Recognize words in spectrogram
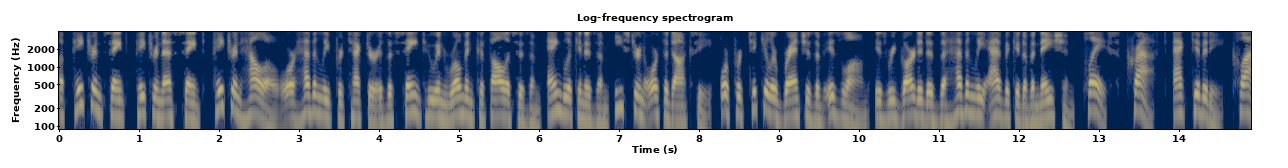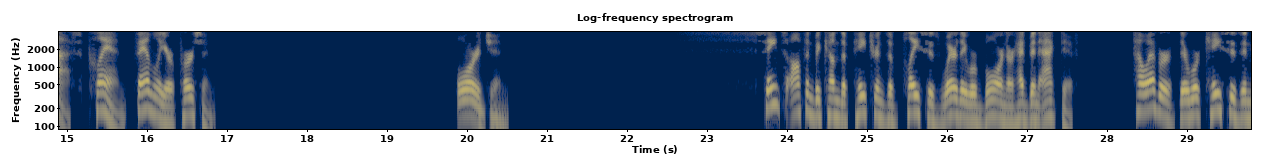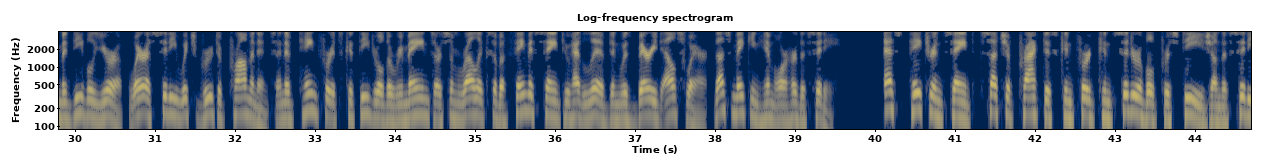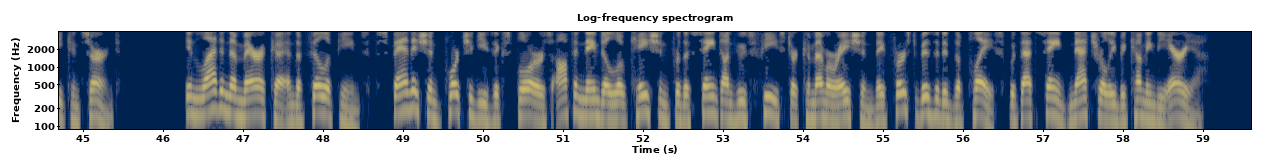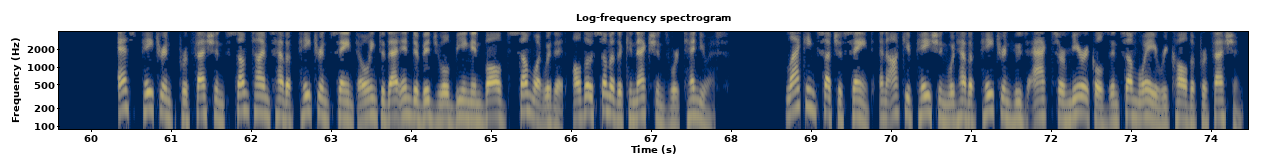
A patron saint, patroness saint, patron hallow or heavenly protector is a saint who in Roman Catholicism, Anglicanism, Eastern Orthodoxy, or particular branches of Islam, is regarded as the heavenly advocate of a nation, place, craft, activity, class, clan, family or person. Origin Saints often become the patrons of places where they were born or had been active. However, there were cases in medieval Europe where a city which grew to prominence and obtained for its cathedral the remains or some relics of a famous saint who had lived and was buried elsewhere, thus making him or her the city's patron saint. Such a practice conferred considerable prestige on the city concerned. In Latin America and the Philippines, Spanish and Portuguese explorers often named a location for the saint on whose feast or commemoration they first visited the place, with that saint naturally becoming the area's patron. Professions sometimes have a patron saint owing to that individual being involved somewhat with it, although some of the connections were tenuous. Lacking such a saint, an occupation would have a patron whose acts or miracles in some way recall the profession.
